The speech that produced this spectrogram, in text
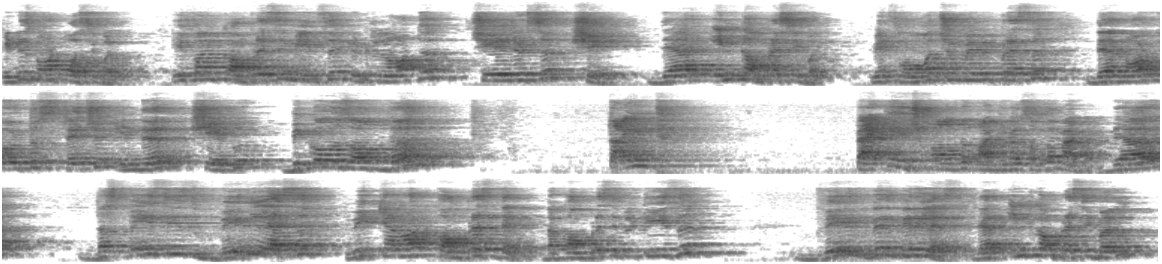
It is not possible. If I am compressing means it will not change its shape. They are incompressible. Means how much you may be press, they are not going to stretch in their shape because of the tight package of the particles of the matter. They are the space is very less. We cannot compress them. The compressibility is very very very less. They are incompressible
